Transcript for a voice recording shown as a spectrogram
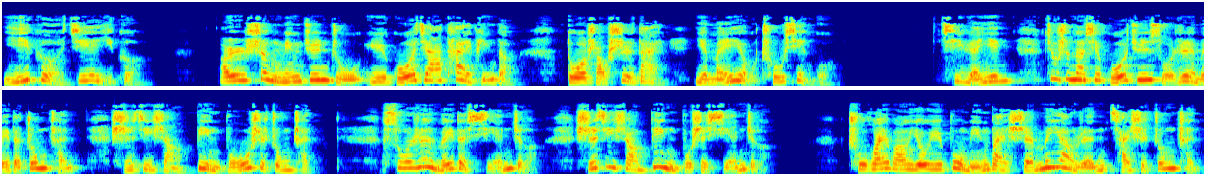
一个接一个，而圣明君主与国家太平的多少世代也没有出现过。其原因就是那些国君所认为的忠臣，实际上并不是忠臣；所认为的贤者。实际上并不是贤者。楚怀王由于不明白什么样人才是忠臣，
